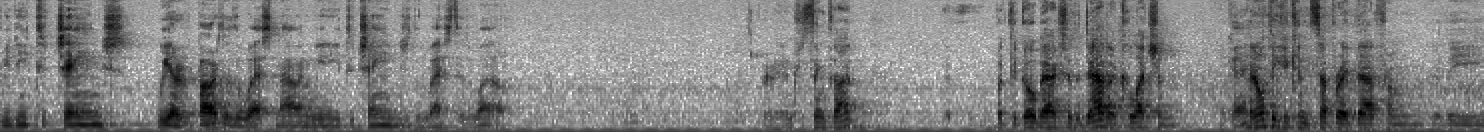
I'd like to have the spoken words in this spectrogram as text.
we need to change. We are part of the West now, and we need to change the West as well. Very interesting thought. But to go back to the data collection, okay. I don't think you can separate that from the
